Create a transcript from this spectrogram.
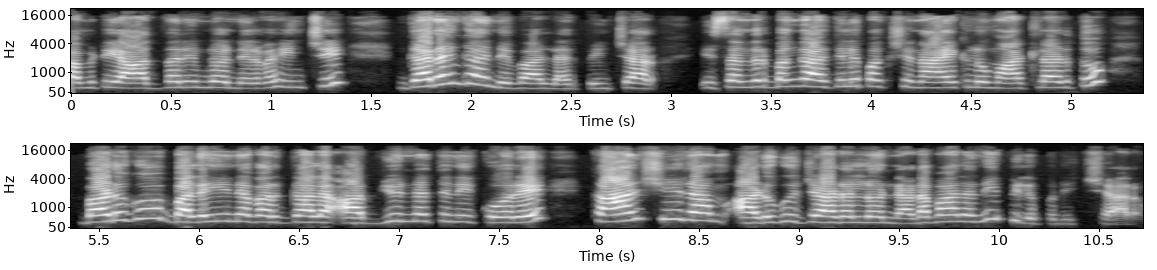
కమిటీ ఆధ్వర్యంలో నిర్వహించి ఘనంగా నివాళులర్పించారు. ఈ సందర్భంగా అఖిలపక్ష నాయకులు మాట్లాడుతూ బడుగు బలహీన వర్గాల అభ్యున్నతిని కోరే కాన్షీరామ్ అడుగు జాడల్లో నడవాలని పిలుపునిచ్చారు.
